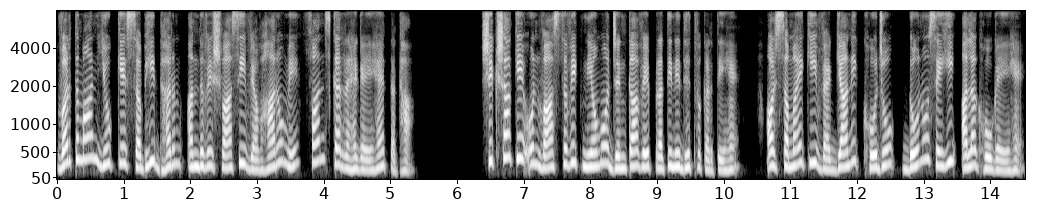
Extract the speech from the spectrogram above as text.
वर्तमान युग के सभी धर्म अंधविश्वासी व्यवहारों में फंस कर रह गए हैं तथा शिक्षा के उन वास्तविक नियमों जिनका वे प्रतिनिधित्व करते हैं और समय की वैज्ञानिक खोजों दोनों से ही अलग हो गए हैं।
